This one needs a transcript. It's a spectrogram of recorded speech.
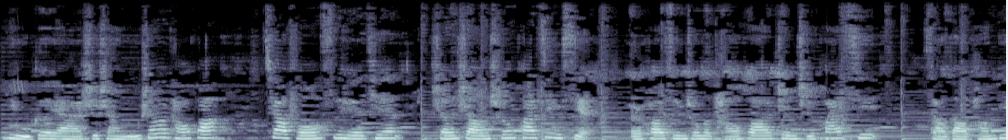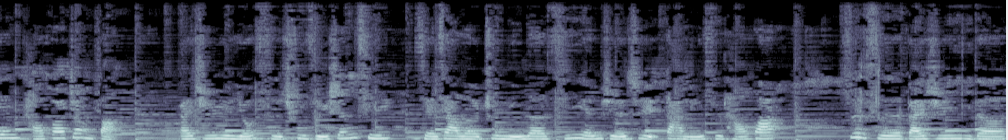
第五个呀是赏庐山的桃花，恰逢四月天，山上春花尽显，而花径中的桃花正值花期，小道旁边桃花绽放。白居易由此触景生情，写下了著名的七言绝句《大林寺桃花》。自此，白居易的《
